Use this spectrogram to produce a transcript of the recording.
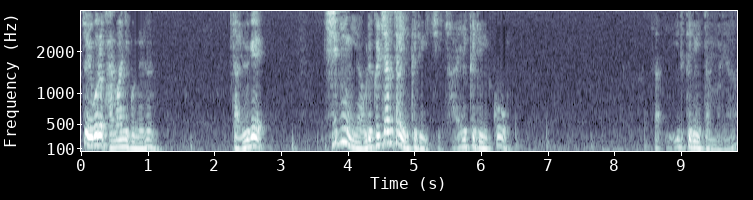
그래서 이거를 가만히 보면은, 자, 이게 지붕이야. 우리 글자 형태가 이렇게 돼 있지. 자, 이렇게 돼 있고, 자, 이렇게 돼 있단 말이야.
